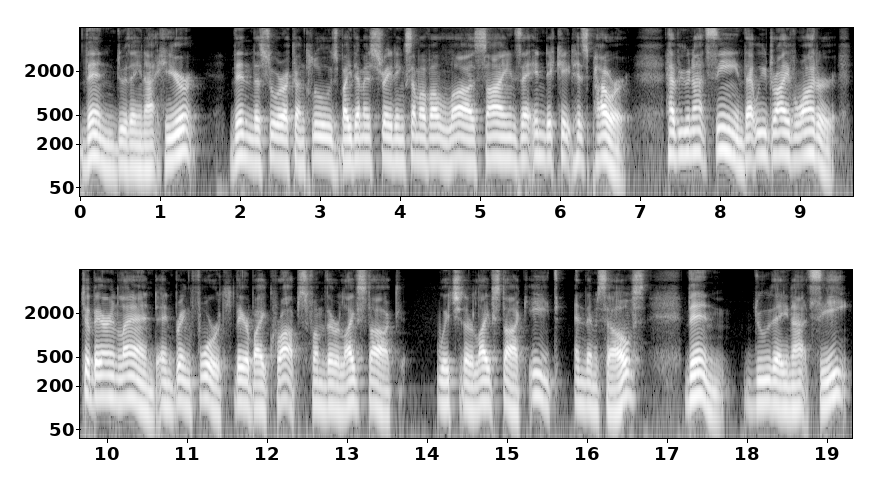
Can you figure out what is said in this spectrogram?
Then do they not hear? Then the surah concludes by demonstrating some of Allah's signs that indicate His power. Have you not seen that we drive water to barren land and bring forth thereby crops from their livestock, which their livestock eat and themselves? Then do they not see?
